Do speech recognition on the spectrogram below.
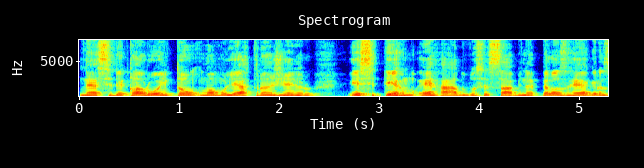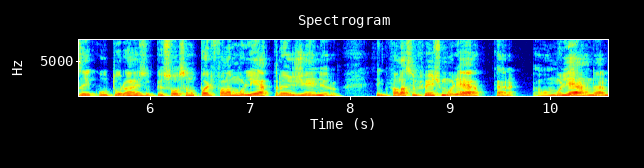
né, se declarou então uma mulher transgênero. Esse termo é errado, você sabe, né? Pelas regras aí culturais do pessoal, você não pode falar mulher transgênero. Tem que falar simplesmente mulher. Cara, é uma mulher, né?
